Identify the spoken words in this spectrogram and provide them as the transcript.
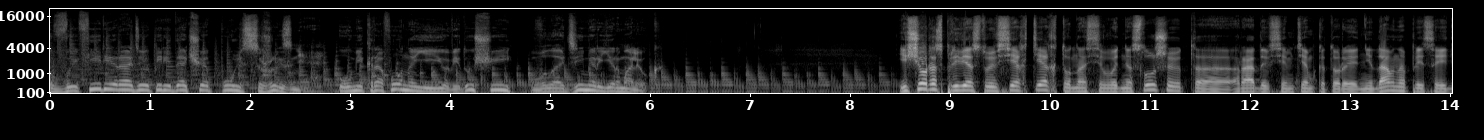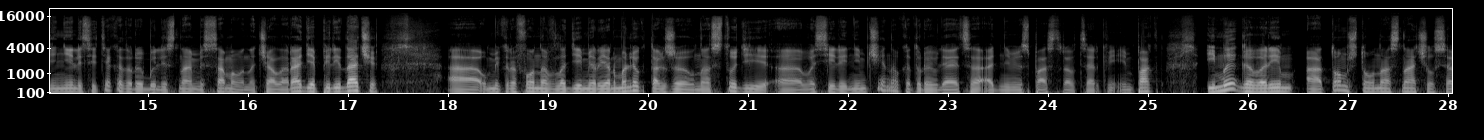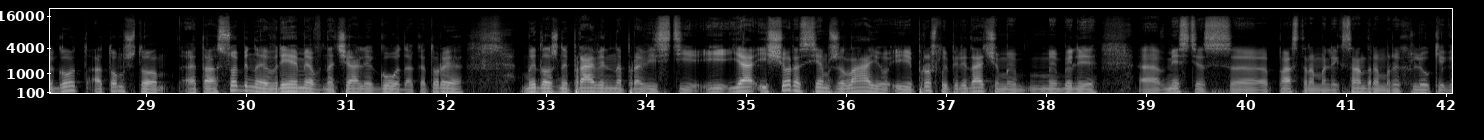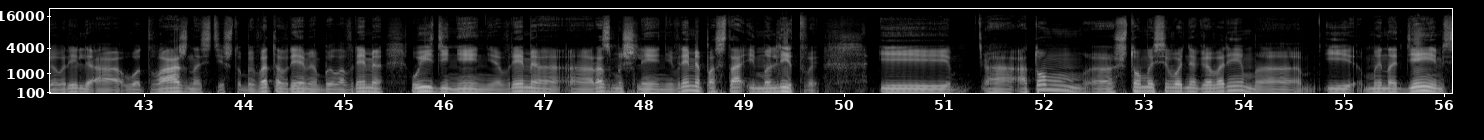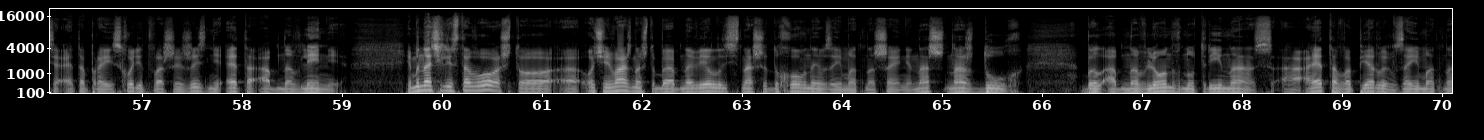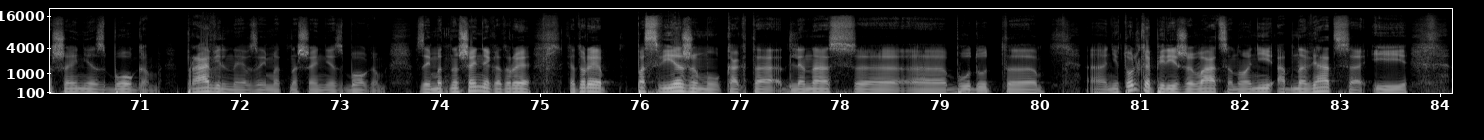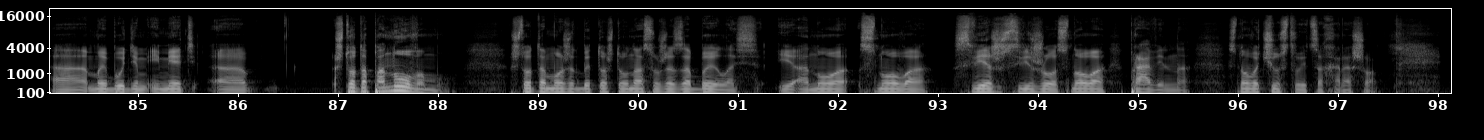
В эфире радиопередача «Пульс жизни». У микрофона ее ведущий Владимир Ермолюк. Еще раз приветствую всех тех, кто нас сегодня слушают. Э, рады всем тем, которые недавно присоединились, и те, которые были с нами с самого начала радиопередачи. А, у микрофона Владимир Ярмолюк, также у нас в студии а, Василий Немчинов, который является одним из пасторов церкви «Импакт». И мы говорим о том, что у нас начался год, о том, что это особенное время в начале года, которое мы должны правильно провести. И я еще раз всем желаю, и прошлую передачу мы, мы были а, вместе с пастором Александром Рыхлюки, говорили о вот важности, чтобы в это время было время уединения, время размышления, размышлений, время поста и молитвы. И а, о том, э, что мы сегодня говорим, а, и мы надеемся, это происходит в вашей жизни, это обновление. И мы начали с того, что а, очень важно, чтобы обновились наши духовные взаимоотношения, наш, наш дух был обновлен внутри нас. А это, во-первых, взаимоотношения с Богом, правильные взаимоотношения с Богом, взаимоотношения, которые, которые по-свежему как-то для нас э, э, будут э, э, не только переживаться, но они обновятся, и э, мы будем иметь э, что-то по-новому, что-то, может быть, то, что у нас уже забылось, и оно снова свеж, свежо, снова правильно, снова чувствуется хорошо.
